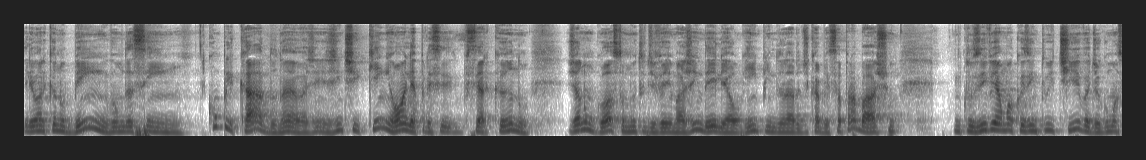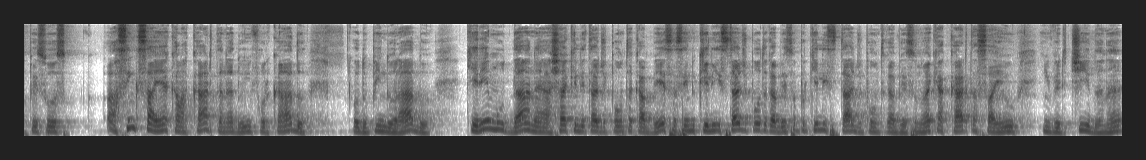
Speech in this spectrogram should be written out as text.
ele é um arcano bem, vamos dizer assim, complicado, né? A gente, quem olha para esse, esse, arcano já não gosta muito de ver a imagem dele, é alguém pendurado de cabeça para baixo. Inclusive é uma coisa intuitiva de algumas pessoas, assim que sair aquela carta, né, do enforcado ou do pendurado, querer mudar, né, achar que ele está de ponta cabeça, sendo que ele está de ponta cabeça porque ele está de ponta cabeça, não é que a carta saiu invertida, né?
